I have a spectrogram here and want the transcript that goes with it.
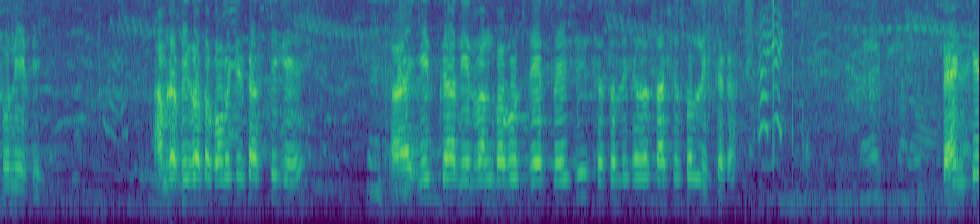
শুনিয়ে দিই। আমরা বিগত কমিটির কাছ থেকে ঈদগাহ নির্মাণ বাবুর জেট পেয়েছি ছেচল্লিশ হাজার চারশো চল্লিশ টাকা। ব্যাংকে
